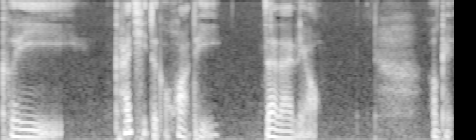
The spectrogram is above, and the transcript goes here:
可以开启这个话题再来聊。OK，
